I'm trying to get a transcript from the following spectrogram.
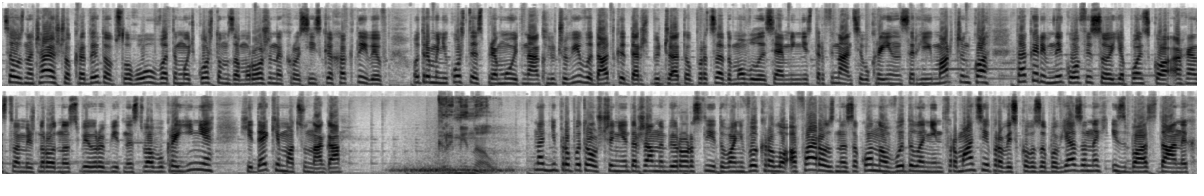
Це означає, що кредити обслуговуватимуть коштом заморожених російських активів. Отримані кошти спрямують на ключові видатки держбюджету. Про це домовилися міністр фінансів України Сергій Марченко та керівник офісу японського агентства міжнародного співробітництва в Україні Хідекі Мацунага. Кримінал. На Дніпропетровщині Державне бюро розслідувань викрило аферу з незаконного видалення інформації про військовозобов'язаних із баз даних.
